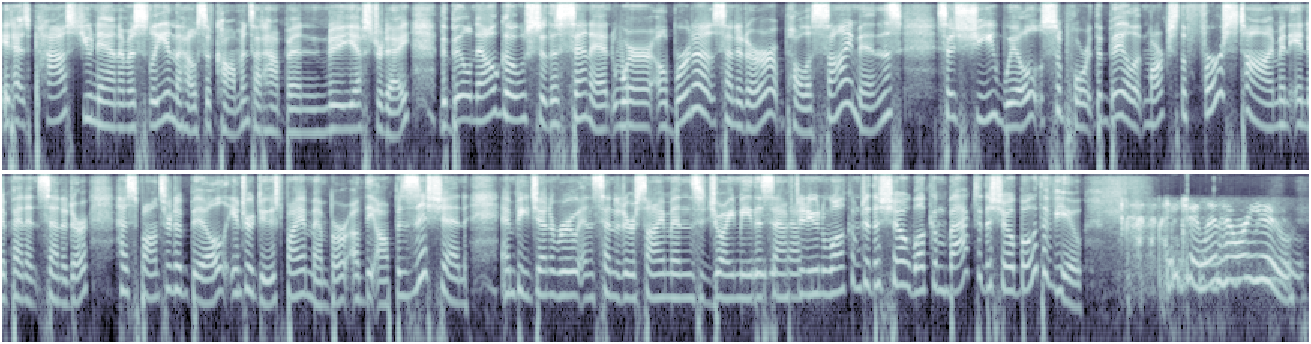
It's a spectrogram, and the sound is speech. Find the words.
it has passed unanimously in the House of Commons. That happened yesterday. The bill now goes to the Senate, where Alberta Senator Paula Simons says she will support the bill. It marks the first time an independent senator has sponsored a bill introduced by a member of the opposition. MP Jeneroux and Senator Simons join me this afternoon. Welcome to the show. Welcome back to the show, both of you. Hey, Jaylen, how are you?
